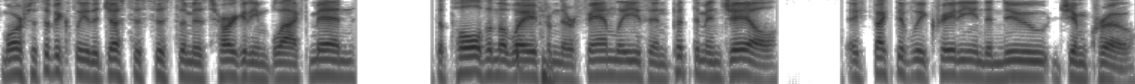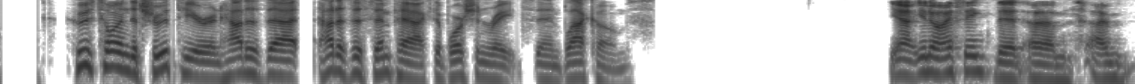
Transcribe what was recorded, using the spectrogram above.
More specifically, the justice system is targeting black men to pull them away from their families and put them in jail, effectively creating the new Jim Crow. Who's telling the truth here and how does that how does this impact abortion rates in black homes? Yeah, you know, I think that um, I'm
